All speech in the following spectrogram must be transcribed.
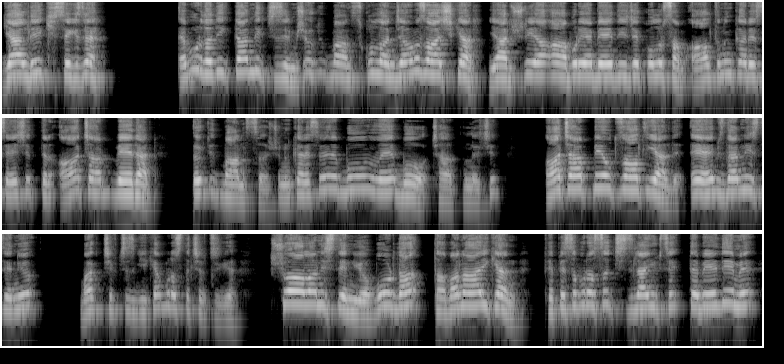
Geldik 8'e. E burada dikten dik çizilmiş. Öklit bağıntısı kullanacağımız aşikar. Yani şuraya A buraya B diyecek olursam 6'nın karesi eşittir A çarpı B'den. Öklit bağıntısı. Şunun karesi bu ve bu çarpımın için. A çarpı B 36 geldi. E bizden ne isteniyor? Bak çift çizgiyken burası da çift çizgi. Şu alan isteniyor. Burada taban A iken tepesi burası çizilen yükseklikte B değil mi?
